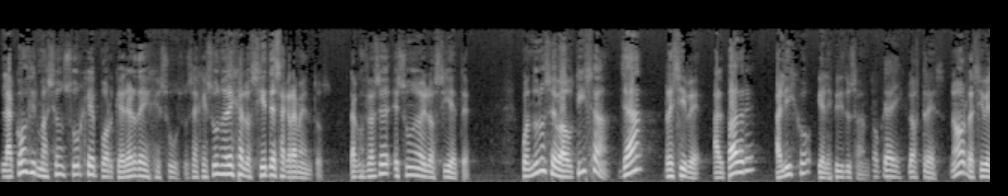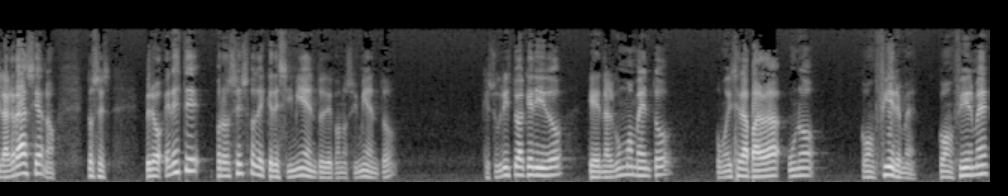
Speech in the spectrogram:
la confirmación surge por querer de Jesús. O sea, Jesús nos deja los siete sacramentos. La confirmación es uno de los siete. Cuando uno se bautiza, ya recibe al Padre, al Hijo y al Espíritu Santo. Los tres, ¿no? Recibe la gracia, no. Entonces, pero en este proceso de crecimiento y de conocimiento, Jesucristo ha querido que en algún momento, como dice la palabra, uno confirme, confirme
